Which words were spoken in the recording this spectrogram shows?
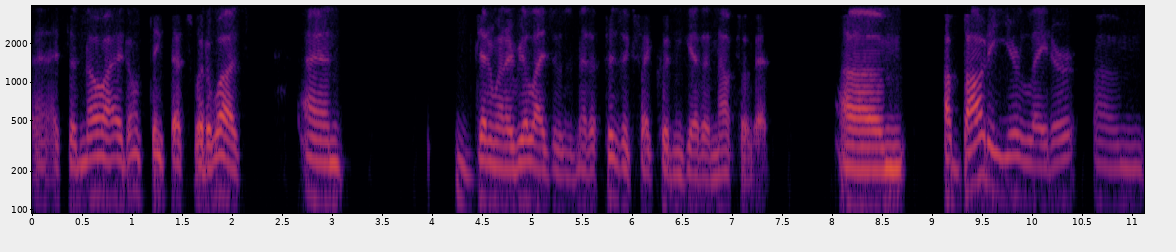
And I said, "No, I don't think that's what it was." And then when I realized it was metaphysics, I couldn't get enough of it. Um, about a year later, um,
